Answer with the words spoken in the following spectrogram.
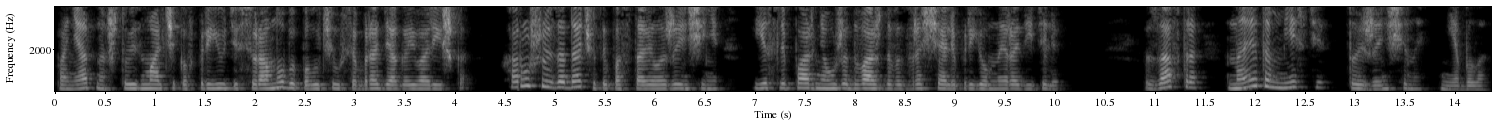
Понятно, что из мальчика в приюте все равно бы получился бродяга и воришка. Хорошую задачу ты поставила женщине, если парня уже дважды возвращали приемные родители. Завтра на этом месте той женщины не было.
